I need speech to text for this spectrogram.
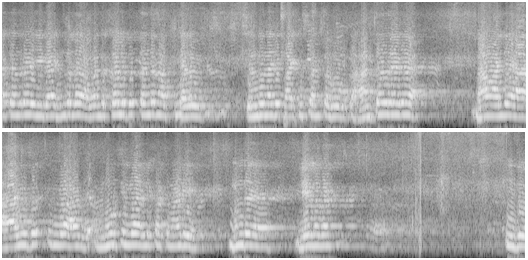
ಅಂತಂದ್ರೆ ಈಗ ಹಿಂದಲ ಒಂದು ಕಲ್ಲು ಬಿತ್ತಂದ್ರೆ ನಾವು ಕೆಲವು ಸಿಂಧು ನದಿ ಪಾಕಿಸ್ತಾನಕ್ಕೆ ಹೋಗ್ಬೇಕು. ಅಂಥದ್ರಾಗ ನಾವು ಅಲ್ಲಿ ಐದು ತಿಂಗಳ ಮೂರು ತಿಂಗಳು ಅಲ್ಲಿ ಕಟ್ ಮಾಡಿ ಮುಂದೆ ಲೀಲದ ಇದು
